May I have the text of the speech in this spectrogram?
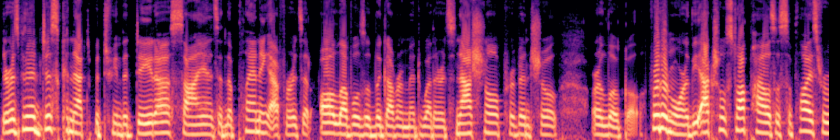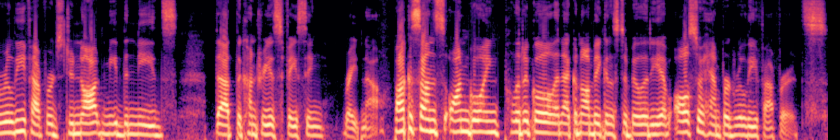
There has been a disconnect between the data, science, and the planning efforts at all levels of the government, whether it's national, provincial, or local. Furthermore, the actual stockpiles of supplies for relief efforts do not meet the needs that the country is facing right now. Pakistan's ongoing political and economic instability have also hampered relief efforts.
